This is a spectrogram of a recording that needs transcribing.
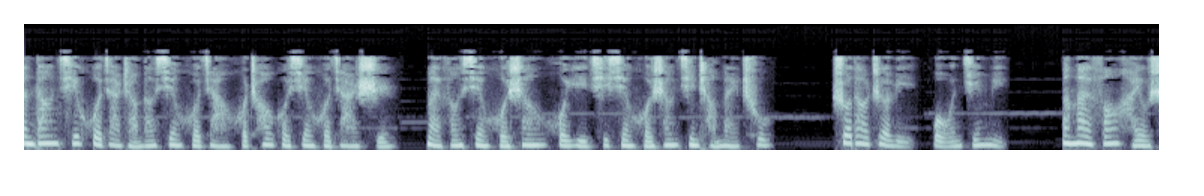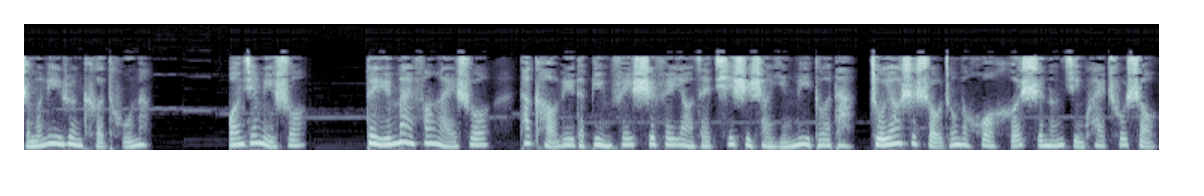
但当期货价涨到现货价或超过现货价时，卖方现货商或预期现货商进场卖出。说到这里，我问经理：“那卖方还有什么利润可图呢？”王经理说：“对于卖方来说，他考虑的并非是非要在期市上盈利多大，主要是手中的货何时能尽快出手，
